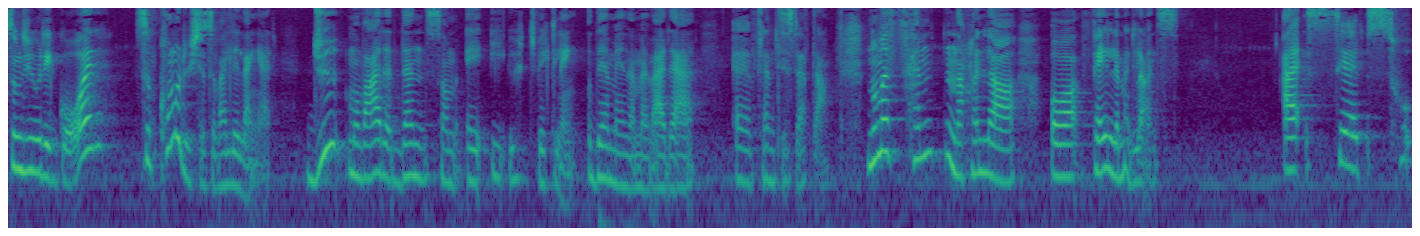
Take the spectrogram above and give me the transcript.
som du gjorde i går, så kommer du ikke så veldig lenger. Du må være den som er i utvikling, og det mener jeg med å være eh, fremtidsretta. Nummer 15 handler om å feile med glans. Jeg ser så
